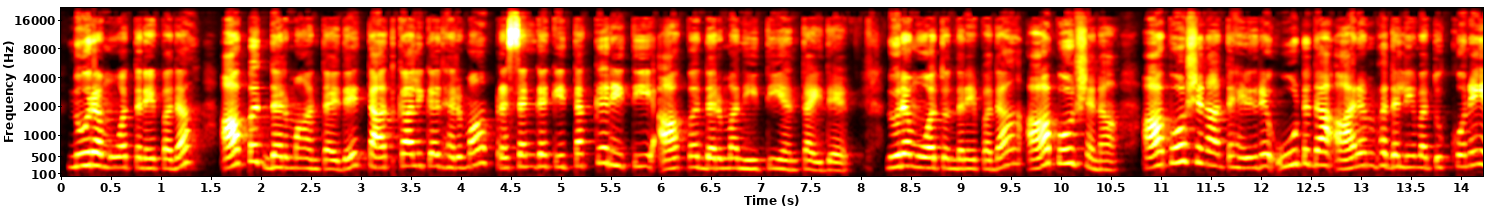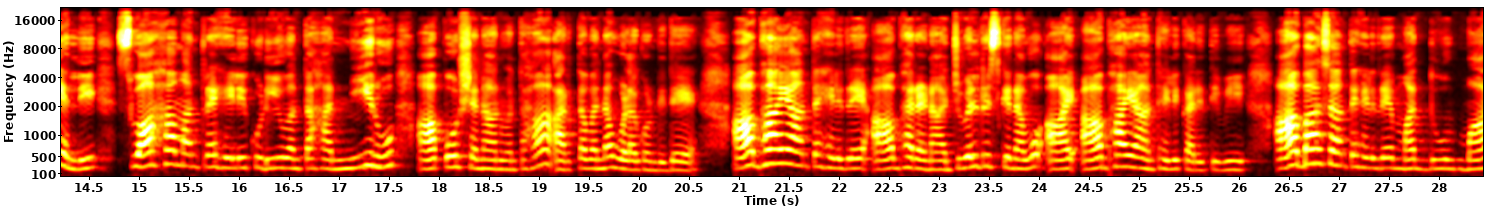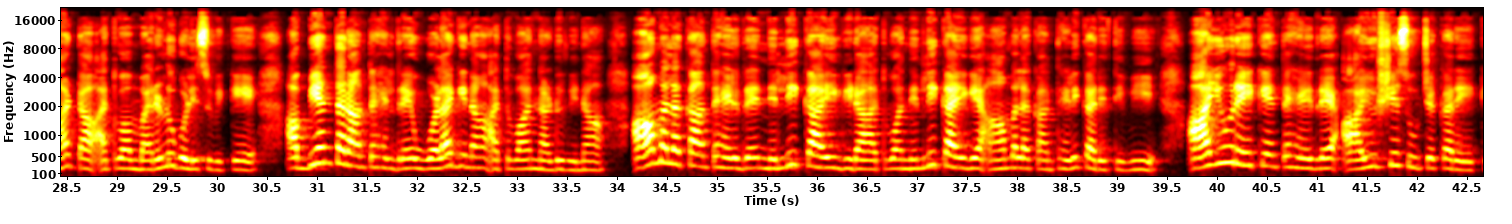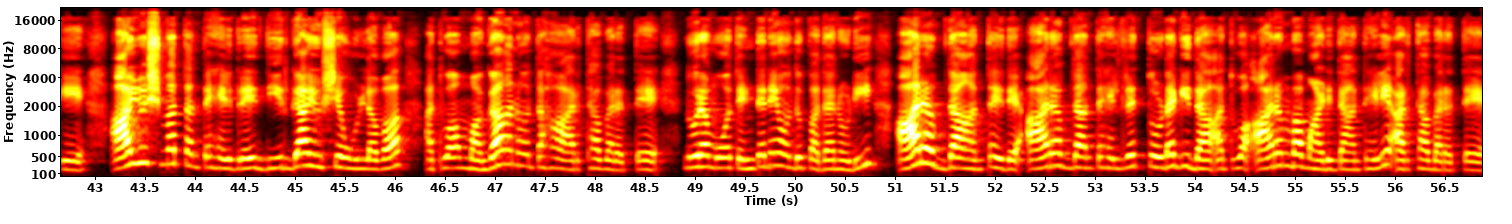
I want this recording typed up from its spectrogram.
ನೂರ ಮೂವತ್ತನೇ ಪದ ಆಪದ್ ಧರ್ಮ ಅಂತ ಇದೆ. ತಾತ್ಕಾಲಿಕ ಧರ್ಮ, ಪ್ರಸಂಗಕ್ಕೆ ತಕ್ಕ ರೀತಿ ಆಪದ್ ಧರ್ಮ ನೀತಿ ಅಂತ ಇದೆ. ನೂರ ಮೂವತ್ತೊಂದನೇ ಪದ, ಆಪೋಷಣ. ಆಪೋಷಣ ಅಂತ ಹೇಳಿದರೆ ಊಟದ ಆರಂಭದಲ್ಲಿ ಮತ್ತು ಕೊನೆಯಲ್ಲಿ ಸ್ವಾಹ ಮಂತ್ರ ಹೇಳಿ ಕುಡಿಯುವಂತಹ ನೀರು ಆಪೋಷಣ ಅನ್ನುವಂತಹ ಅರ್ಥವನ್ನು ಒಳಗೊಂಡಿದೆ. ಆಭಾಯ ಅಂತ ಹೇಳಿದರೆ ಆಭರಣ ಜುವೆಲ್ರೀಸ್ಗೆ ನಾವು ಆಯ್, ಆಭಾಯ ಅಂತ ಹೇಳಿ ಕರಿತೀವಿ. ಆಭಾಸ ಅಂತ ಹೇಳಿದರೆ ಮದ್ದು, ಮಾಟ ಅಥವಾ ಮರಳುಗೊಳಿಸುವಿಕೆ ಅಭ್ಯಂತರ ಅಂತ ಹೇಳಿದ್ರೆ ಒಳಗಿನ ಅಥವಾ ನಡುವಿನ, ಆಮಲಕ ಅಂತ ಹೇಳಿದ್ರೆ ನೆಲ್ಲಿಕಾಯಿ ಗಿಡ ಅಥವಾ ನೆಲ್ಲಿಕಾಯಿಗೆ ಆಮಲಕ ಅಂತ ಹೇಳಿ ಕರಿತೀವಿ. ಆಯು ರೇಖೆ ಅಂತ ಹೇಳಿದ್ರೆ ಆಯುಷ್ಯ ಸೂಚಕ ರೇಖೆ ಆಯುಷ್ಮತ್ ಅಂತ ಹೇಳಿದ್ರೆ ದೀರ್ಘಾಯುಷ್ಯ ಉಳ್ಳವ ಅಥವಾ ಮಗ ಅನ್ನುವಂತಹ ಅರ್ಥ ಬರುತ್ತೆ. ನೂರ ಮೂವತ್ತೆಂಟನೇ ಒಂದು ಪದ ನೋಡಿ, ಆರಬ್ಧ ಅಂತ ಇದೆ. ಆರಬ್ಧ ಅಂತ ಹೇಳಿದ್ರೆ ತೊಡಗಿದ ಅಥವಾ ಆರಂಭ ಮಾಡಿದ ಅಂತ ಹೇಳಿ ಅರ್ಥ ಬರುತ್ತೆ.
